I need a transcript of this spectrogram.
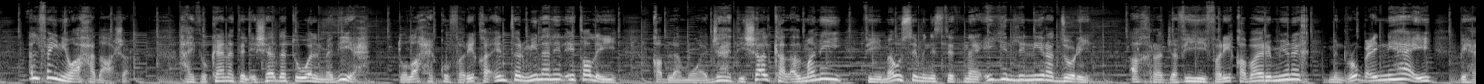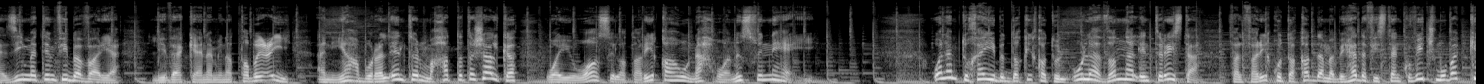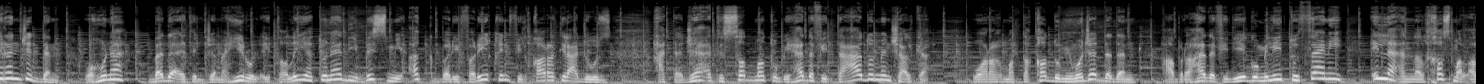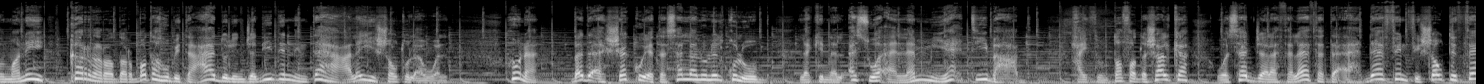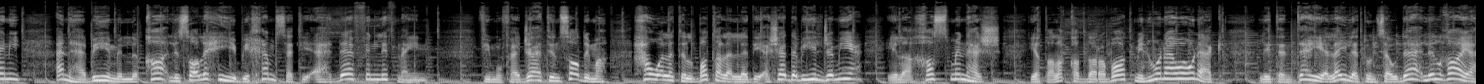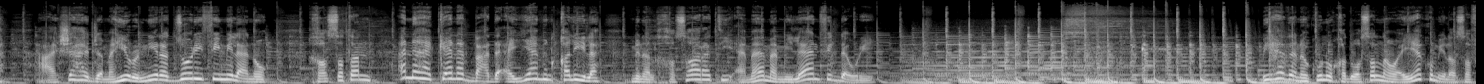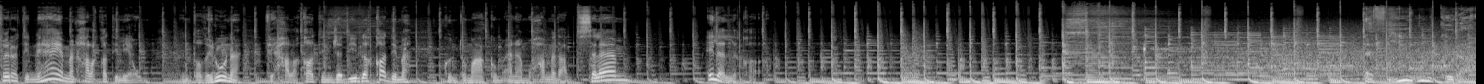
حيث كانت الإشادة والمديح تلاحق فريق إنتر ميلان الإيطالي قبل مواجهة شالكا الألماني في موسم استثنائي للنيراتزوري. أخرج فيه فريق بايرن ميونخ من ربع النهائي بهزيمة في بافاريا لذا كان من الطبيعي أن يعبر الإنتر محطة شالكا ويواصل طريقه نحو نصف النهائي. ولم تخيب الدقيقة الأولى ظن الإنتريستا فالفريق تقدم بهدف ستانكوفيتش مبكرا جدا وهنا بدأت الجماهير الإيطالية تنادي باسم أكبر فريق في القارة العجوز حتى جاءت الصدمة بهدف التعادل من شالكا. ورغم التقدم مجددا عبر هدف دييغو ميليتو الثاني إلا أن الخصم الألماني كرر ضربته بتعادل جديد انتهى عليه الشوط الأول. هنا بدأ الشك يتسلل للقلوب لكن الأسوأ لم يأتي بعد. حيث انتفض شالكا وسجل ثلاثة أهداف في الشوط الثاني أنهى بهم اللقاء لصالحه بخمسة أهداف لاثنين. في مفاجأة صادمة حولت البطل الذي أشاد به الجميع إلى خصم هش يتلقى الضربات من هنا وهناك لتنتهي ليلة سوداء للغاية عاشها جماهير النيراتزوري في ميلانو خاصة أنها كانت بعد أيام قليلة من الخسارة أمام ميلان في الدوري. بهذا نكون قد وصلنا وإياكم إلى صافره النهاية من حلقة اليوم. انتظرونا في حلقات جديدة قادمة. كنت معكم أنا محمد عبد السلام. إلى اللقاء. أثير الكرة.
